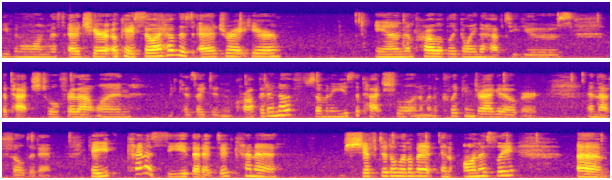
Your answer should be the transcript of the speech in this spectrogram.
even along this edge here. Okay, so I have this edge right here and I'm probably going to have to use the patch tool for that one because I didn't crop it enough. So I'm going to use the patch tool and I'm going to click and drag it over and that filled it in. Okay, you kind of see that it did kind of shift it a little bit and honestly, um,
